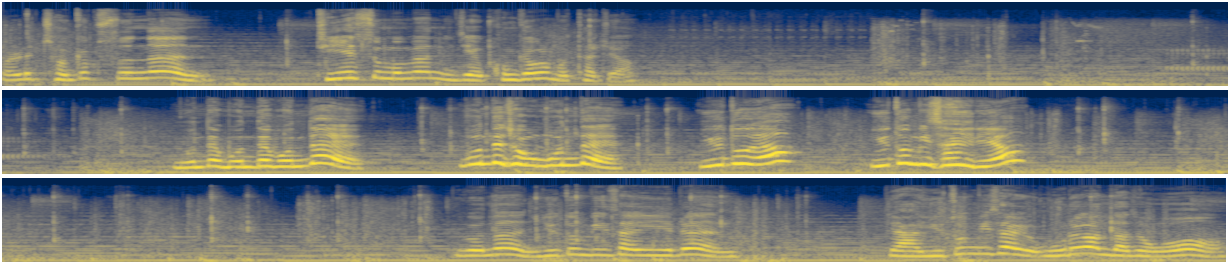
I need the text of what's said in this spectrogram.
원래 저격수는 뒤에 숨으면 이제 공격을 못하죠. 뭔데, 뭔데, 뭔데? 뭔데, 저거 뭔데? 유도야? 유도 미사일이야? 이거는 유도 미사일은 야 유도 미사일 오래 간다 저거.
